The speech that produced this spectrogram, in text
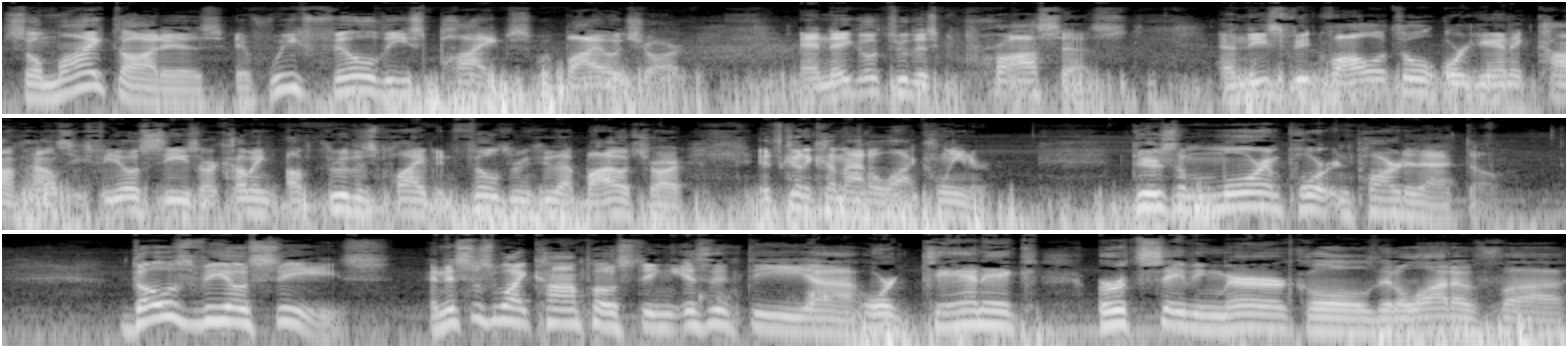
So my thought is, if we fill these pipes with biochar, and they go through this process and these volatile organic compounds, these VOCs, are coming up through this pipe and filtering through that biochar, it's going to come out a lot cleaner. There's a more important part of that, though. Those VOCs, and this is why composting isn't the uh, organic, earth-saving miracle that a lot of uh,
